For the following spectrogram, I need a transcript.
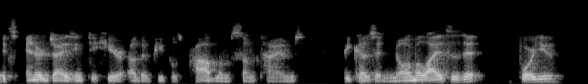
it's energizing to hear other people's problems sometimes because it normalizes it for you.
